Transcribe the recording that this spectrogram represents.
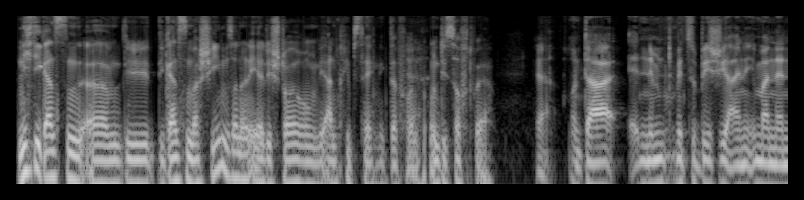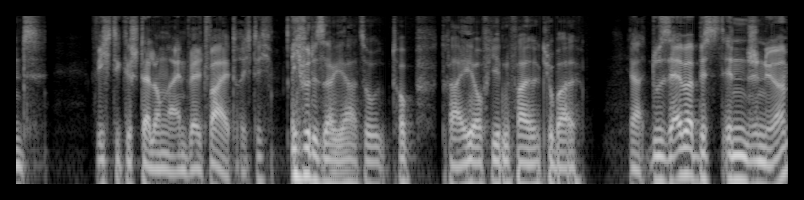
Nicht die ganzen, ähm, die, die ganzen Maschinen, sondern eher die Steuerung, die Antriebstechnik davon ja. und die Software. Ja, und da nimmt Mitsubishi eine immanent wichtige Stellung ein, weltweit, richtig? Ich würde sagen, ja, so Top 3 auf jeden Fall global. Ja, du selber bist Ingenieur.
